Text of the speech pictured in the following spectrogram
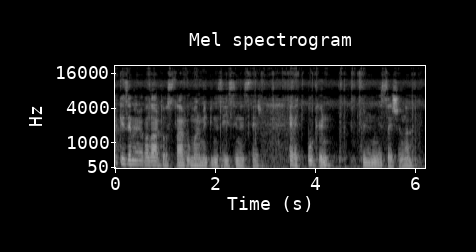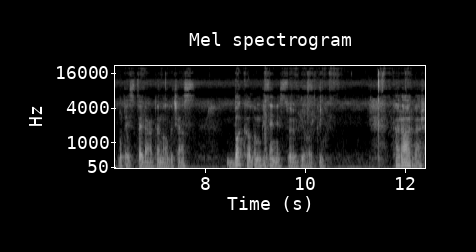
Herkese merhabalar dostlar. Umarım hepiniz iyisinizdir. Evet bugün günün mesajını bu destelerden alacağız. Bakalım bize ne söylüyor gün. Karar ver.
